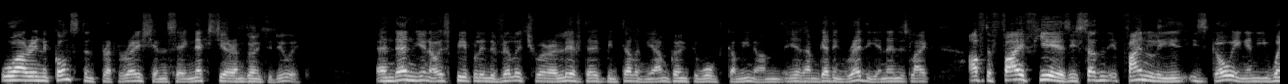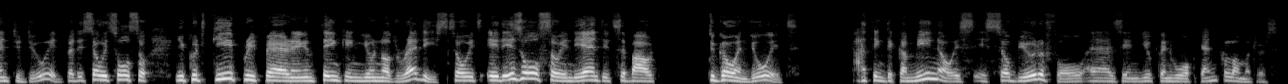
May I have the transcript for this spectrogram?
who are in a constant preparation and saying, next year I'm going to do it. And then, you know, as people in the village where I live, they've been telling me, I'm going to walk the Camino. I'm, I'm getting ready. And then it's like, after five years, he suddenly, finally, he's going and he went to do it. But so it's also you could keep preparing and thinking you're not ready. So it's it is also in the end, it's about to go and do it. I think the Camino is is so beautiful, as in you can walk ten kilometers,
